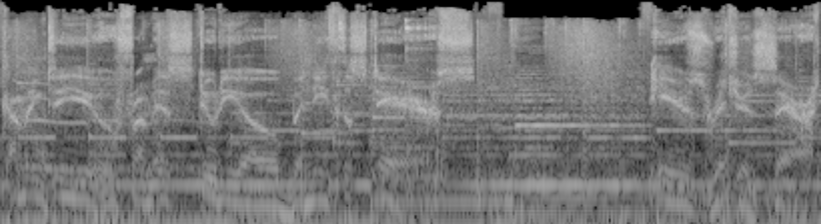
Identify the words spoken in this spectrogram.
Coming to you from his studio beneath the stairs. Here's Richard Syrett.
